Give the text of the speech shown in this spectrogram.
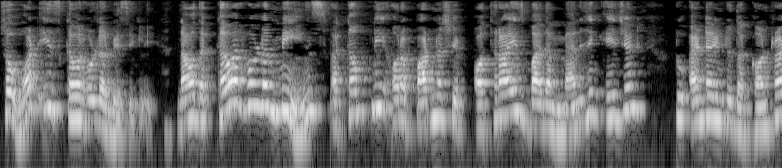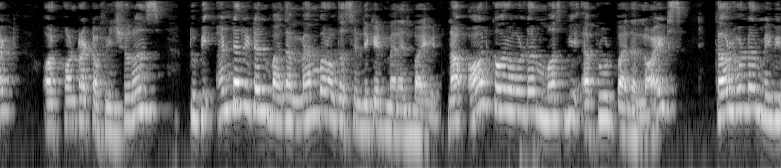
So what is cover holder basically? Now the cover holder means a company or a partnership authorized by the managing agent to enter into the contract or contract of insurance to be underwritten by the member of the syndicate managed by it. Now all cover holder must be approved by the Lloyds Cover holder may be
